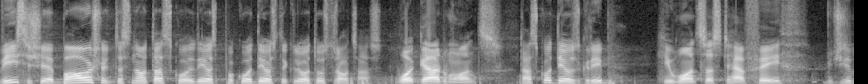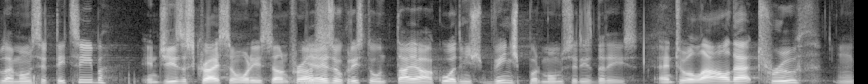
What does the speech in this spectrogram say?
visi šie baušļi, tas nav tas, ko Dievs, par ko Dievs tik ļoti uztraucās. What God wants, Tas, ko Dievs grib, He wants us to have faith viņš grib, lai mums ir ticība in Jesus Christ and what He's done for us, Jēzu Kristu un tajā, ko viņš, viņš par mums ir izdarījis. and to allow that truth Un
